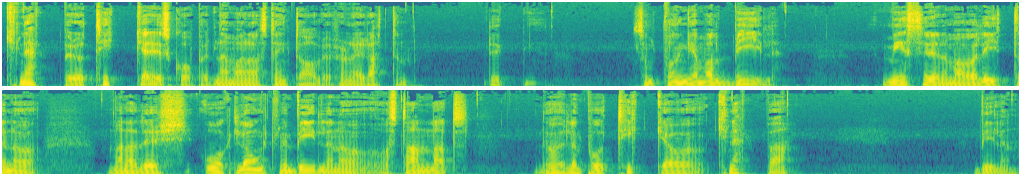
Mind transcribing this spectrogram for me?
knäpper och tickar i skåpet när man har stängt av det från den där ratten. Det, som på en gammal bil. Minns ni det när man var liten och man hade åkt långt med bilen och, och stannat. Då höll den på att ticka och knäppa bilen.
